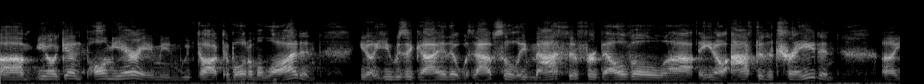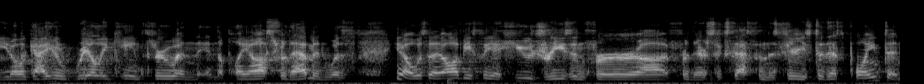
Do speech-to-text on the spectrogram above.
um, you know, again, Palmieri, I mean, we've talked about him a lot. And, you know, he was a guy that was absolutely massive for Belleville, uh, you know, after the trade. And, uh, you know, a guy who really came through in, in the playoffs for them and was, you know, was a, obviously a huge reason for uh, for their success in the series to this point. And,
